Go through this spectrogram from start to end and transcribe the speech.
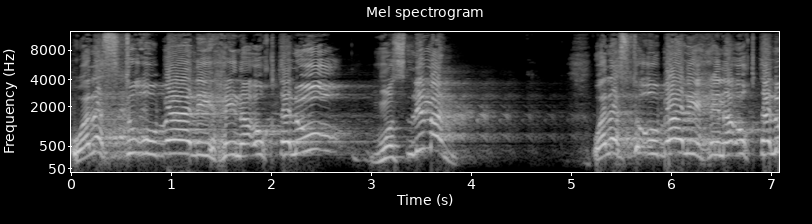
ولست أبالي حين أقتل مسلما. ولست أبالي حين أقتل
